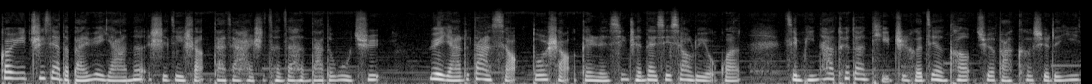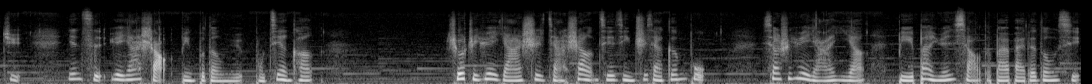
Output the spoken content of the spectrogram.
关于指甲的白月牙呢，实际上大家还是存在很大的误区。月牙的大小多少跟人新陈代谢效率有关，仅凭它推断体质和健康缺乏科学的依据，因此月牙少并不等于不健康。手指月牙是甲上接近指甲根部，像是月牙一样比半圆小的白白的东西，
